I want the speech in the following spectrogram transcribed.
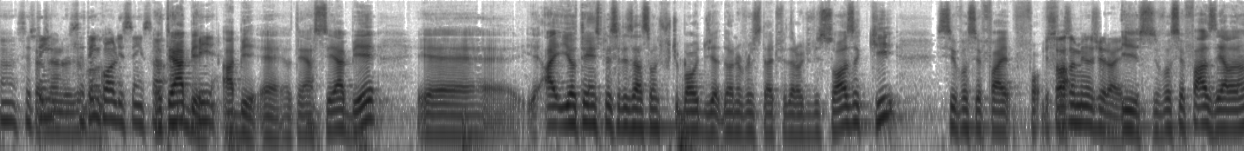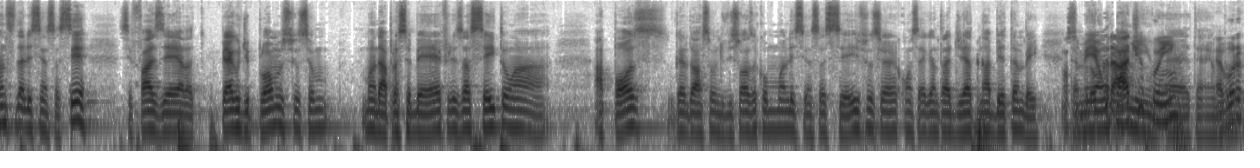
Ah, você Você tem, é de você tem base. qual licença? Eu tenho a B. A B, é. Eu tenho a C, a B. É, e aí eu tenho a especialização de futebol de- da Universidade Federal de Viçosa, que se você faz. Viçosa, Minas Gerais. Isso, se você faz ela antes da licença C, você faz ela, pega o diploma, se você mandar para a CBF, eles aceitam a, a pós-graduação de Viçosa como uma licença C e você já consegue entrar direto na B também. Nossa, também é um caminho. hein? É, tem- é um É buro-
